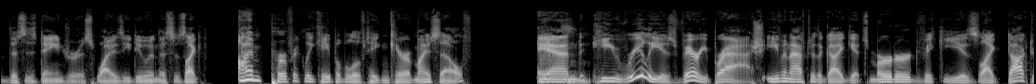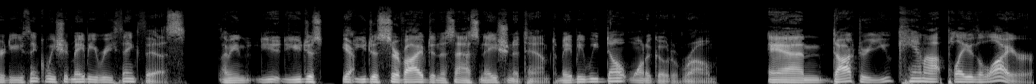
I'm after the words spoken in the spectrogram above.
This is dangerous. Why is he doing this? It's like, "I'm perfectly capable of taking care of myself." And he really is very brash. Even after the guy gets murdered, Vicky is like, "Doctor, do you think we should maybe rethink this? I mean, you you just Yeah. you just survived an assassination attempt. Maybe we don't want to go to Rome." And doctor, you cannot play the liar.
